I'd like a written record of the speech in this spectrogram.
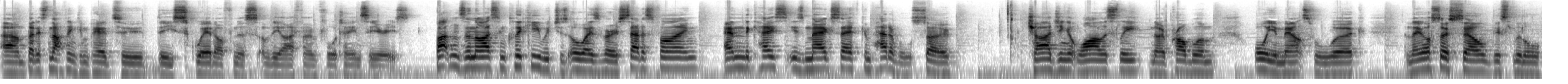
um, but it's nothing compared to the squared offness of the iPhone 14 series. Buttons are nice and clicky, which is always very satisfying, and the case is MagSafe compatible, so Charging it wirelessly, no problem. All your mounts will work. And they also sell this little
